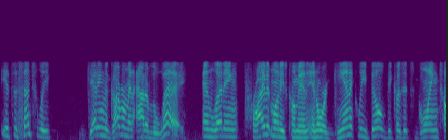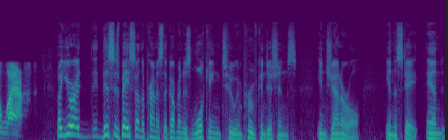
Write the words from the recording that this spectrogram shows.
it's essentially getting the government out of the way and letting private monies come in and organically build because it's going to last. But you're this is based on the premise that government is looking to improve conditions in general in the state. And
